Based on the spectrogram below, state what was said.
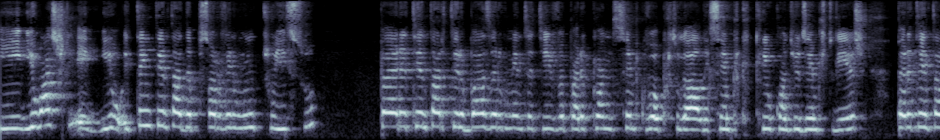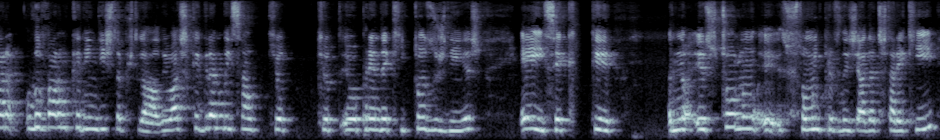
E eu acho que eu, tenho tentado absorver muito isso para tentar ter base argumentativa para quando sempre que vou a Portugal e sempre que crio conteúdos em português para tentar levar um bocadinho disto a Portugal. Eu acho que a grande lição que eu, que eu, eu aprendo aqui todos os dias é isso, é que, que eu estou, num, eu estou muito privilegiada de estar aqui,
